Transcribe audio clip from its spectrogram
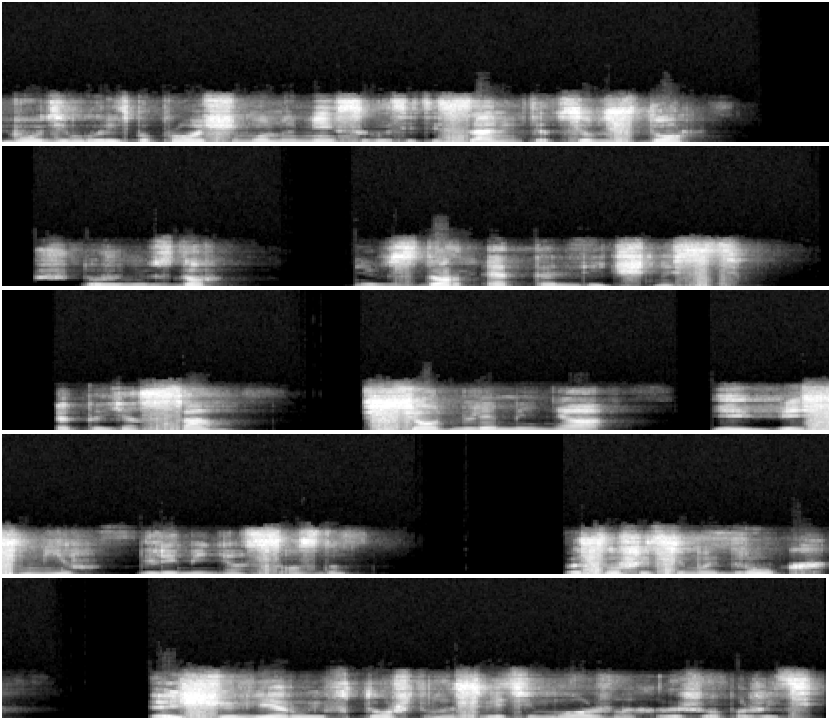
будем говорить попроще, Монами, согласитесь сами, ведь это все вздор. Что же не вздор? Не вздор — это личность. Это я сам. Все для меня, и весь мир для меня создан. Послушайте, мой друг, я еще верую в то, что на свете можно хорошо пожить.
